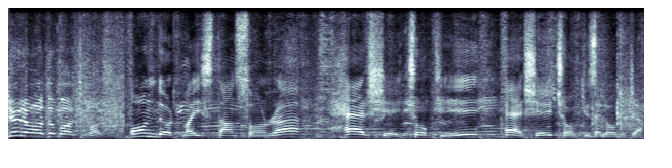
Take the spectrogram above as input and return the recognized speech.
geri adım atmaz. 14 Mayıs'tan sonra her şey çok iyi, her şey çok güzel olacak.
